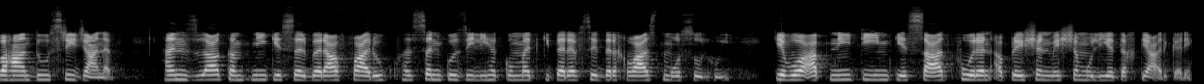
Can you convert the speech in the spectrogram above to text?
वहाँ दूसरी जानब, हंजा कंपनी के सरबरा फ़ारूक हसन को ज़िली हुकूमत की तरफ़ से दरख्वास्त मौसू हुई कि वह अपनी टीम के साथ फ़ौर ऑपरेशन में शमूलियत अख्तियार करें।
